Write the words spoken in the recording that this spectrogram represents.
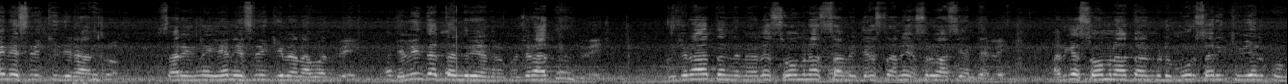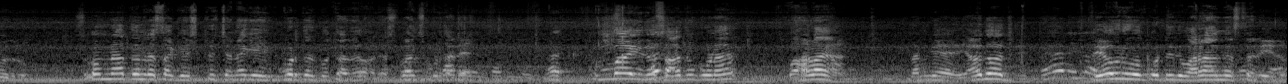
ಏನ್ ಹೆಸರಿಕ್ಕಿದ್ದೀರಾ ಅಂದ್ರು. ಸರ್ ಇನ್ನ ಏನ್ ಹೆಸರಿಕ್ಕಿಲ್ಲ ನಾವು ಅಂದ್ವಿ. ಎಲ್ಲಿಂದ ತಂದ್ರಿ ಅಂದ್ರು. ಗುಜರಾತ್ ಅಂದ್ವಿ. ಗುಜರಾತ್ ಅಂದ ಮೇಲೆ ಸೋಮನಾಥ ಸ್ವಾಮಿ ದೇವಸ್ಥಾನ ಹೆಸರುವಾಸಿ ಅಂತ ಹೇಳಿ. ಅದಕ್ಕೆ ಸೋಮನಾಥ ಅಂದ್ಬಿಟ್ಟು ಮೂರು ಸಾರಿ ಕಿವಿಯಲ್ಲಿ ಕೂಗಿದ್ರು. ಸೋಮನಾಥ್ ಅಂದ್ರೆ ಸಾಕು, ಎಷ್ಟು ಚೆನ್ನಾಗಿ ಇದು ಕೊಡ್ತದೆ ಗೊತ್ತದು ರೆಸ್ಪಾನ್ಸ್ ಕೊಡ್ತಾರೆ ತುಂಬಾ ಇದು ಸಾಧು ಗುಣ, ಬಹಳ. ನಮ್ಗೆ ಯಾವುದೋ ದೇವರು ಕೊಟ್ಟಿದ್ದು ವರ ಅನ್ನಿಸ್ತದೆ ಇದು.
